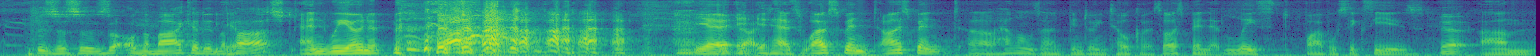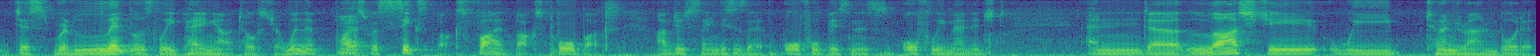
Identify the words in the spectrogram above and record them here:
businesses on the market in the past. and we own it. yeah, it, it has. I've spent. I spent. Uh, how long has I been doing telco? So I spent at least five or six years, Yeah. um, just relentlessly paying out Telstra when the price Yeah. was six bucks, five bucks, four bucks. I'm just saying this is an awful business, awfully managed. And uh, last year we turned around and bought it,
